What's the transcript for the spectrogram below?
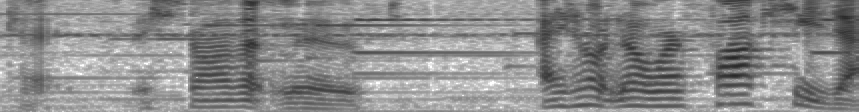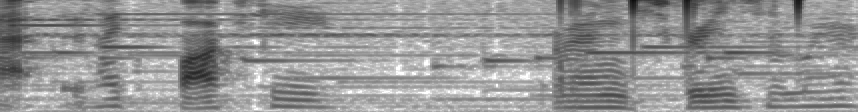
Okay, they still haven't moved. I don't know where Foxy's at. Is like Foxy around the screen somewhere?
